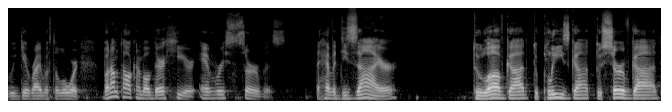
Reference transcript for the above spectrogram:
we get right with the Lord. But I'm talking about they're here every service. They have a desire to love God, to please God, to serve God.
